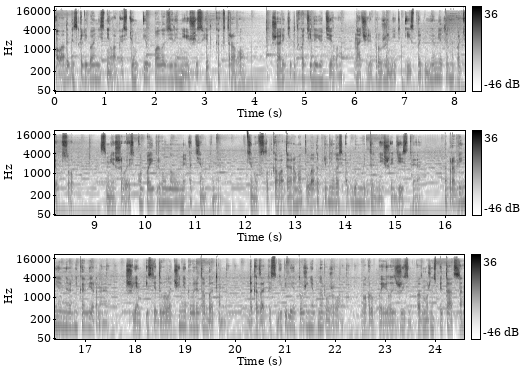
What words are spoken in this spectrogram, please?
Лада без колебаний сняла костюм и упала в зеленеющий свет, как в траву. Шарики подхватили ее тело, начали пружинить, и из-под нее медленно потек сок. Смешиваясь, он поигрывал новыми оттенками. Втянув сладковатый аромат, Лада принялась обдумывать дальнейшие действия. Направление наверняка верное. Шлем и следы волочения говорят об этом. Доказательств гибели я тоже не обнаружила. Вокруг появилась жизнь, возможность питаться,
